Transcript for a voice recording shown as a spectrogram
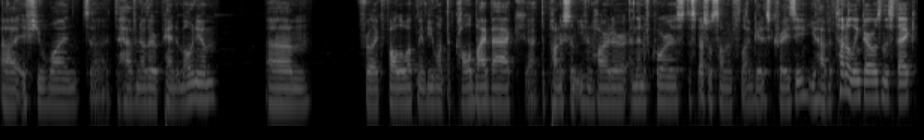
uh, if you want uh, to have another Pandemonium. Um, for like follow up. Maybe you want the call buyback uh, to punish them even harder. And then of course the special summon floodgate is crazy. You have a ton of link arrows in this deck,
